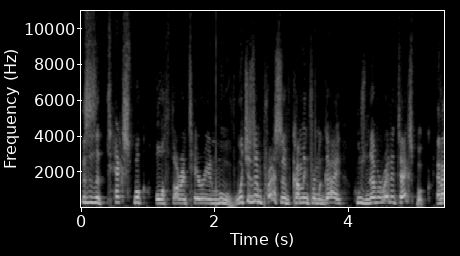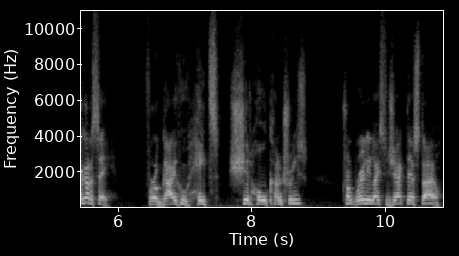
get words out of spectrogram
This is a textbook authoritarian move, which is impressive coming from a guy who's never read a textbook. And I gotta say, for a guy who hates shithole countries, Trump really likes to jack their style.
